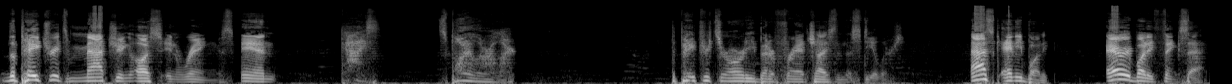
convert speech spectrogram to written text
the Patriots matching us in rings. And, guys, spoiler alert the Patriots are already a better franchise than the Steelers. Ask anybody. Everybody thinks that.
